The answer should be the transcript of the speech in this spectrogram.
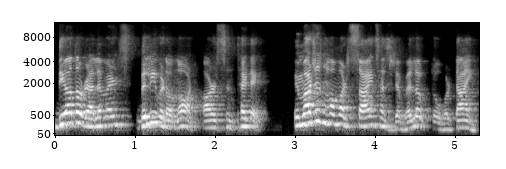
The other elements, believe it or not, are synthetic. Imagine how much science has developed over time.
